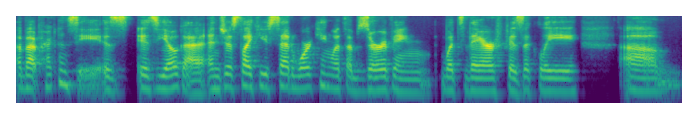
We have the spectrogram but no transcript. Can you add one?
about pregnancy is is yoga and just like you said working with observing what's there physically um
